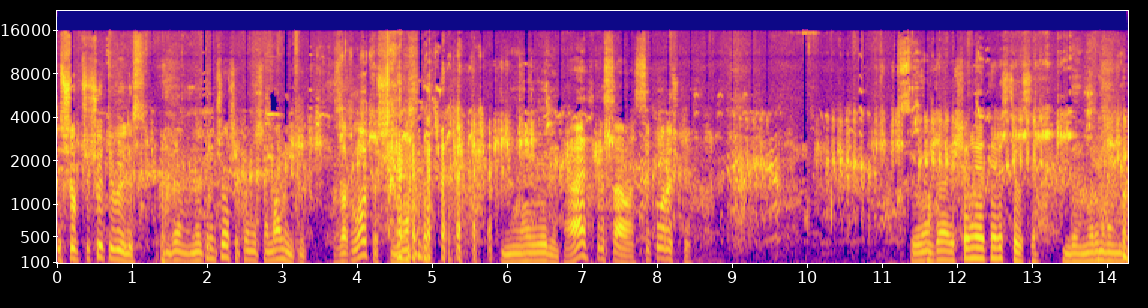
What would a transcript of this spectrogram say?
И чтоб чуть-чуть и вылез. Да, ну крючочек, конечно, маленький. Заглотишь? Но, ну, говорю. Ай, красава, с икорочкой. Все, Да, еще не отнерестился. да, нормально.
